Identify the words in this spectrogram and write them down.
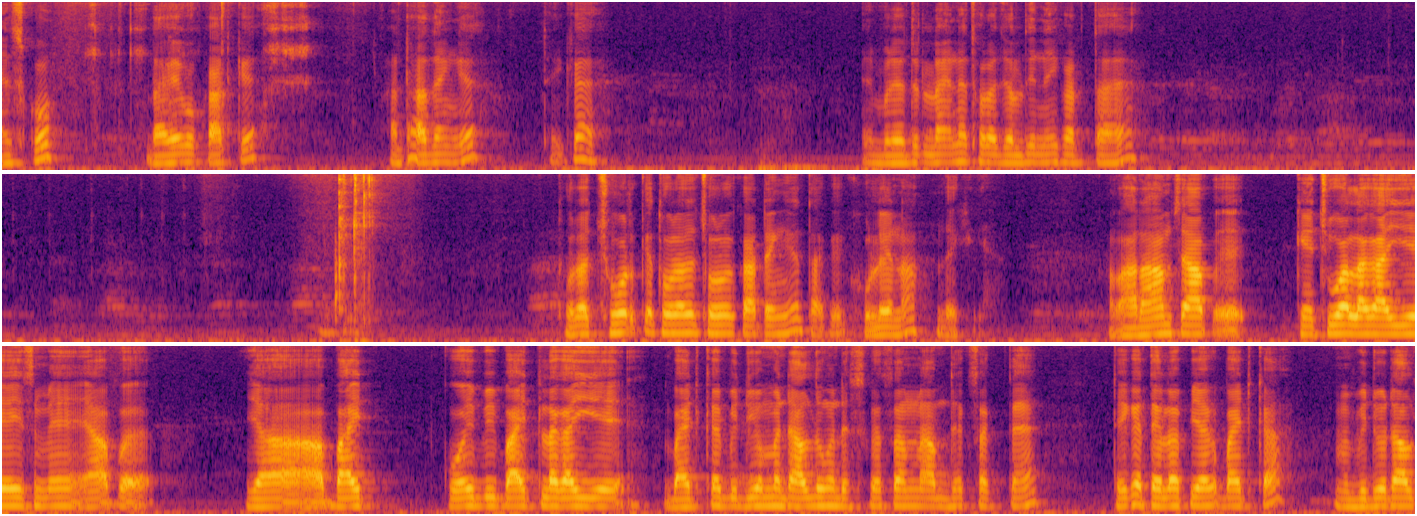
इसको धागे को काट के हटा देंगे, ठीक है? ये लाइन है, थोड़ा जल्दी नहीं कटता है। थोड़ा छोड़ के, थोड़ा सा छोड़ के काटेंगे ताकि खुले ना, देखिए। अब आराम से आप केंचुआ लगाइए इसमें, आप, या बाइट, कोई भी बाइट लगाइए। बाइट का वीडियो मैं डाल दूँगा डिस्क्रिप्शन में, आप देख सकते हैं। ठीक है तेलापिया बाइट का मैं वीडियो डाल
